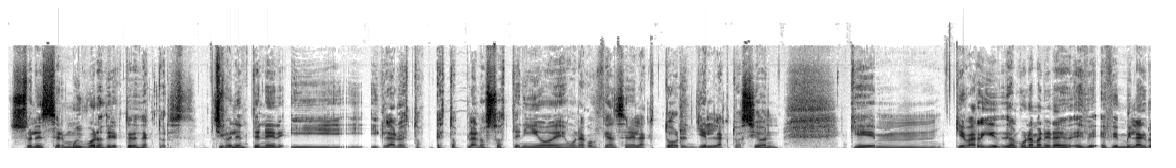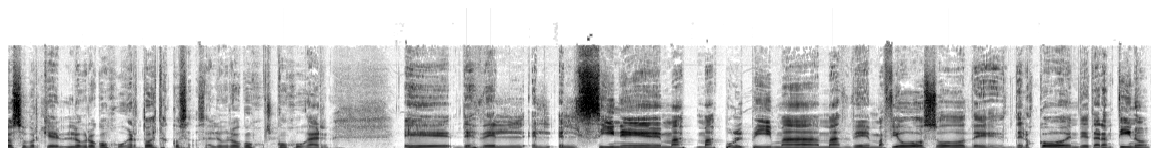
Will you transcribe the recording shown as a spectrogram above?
Suelen ser muy buenos directores de actores. Suelen tener, y, y- y claro, estos, estos planos sostenidos es una confianza en el actor y en la actuación que, mm, que Barry de alguna manera es, es bien milagroso porque logró conjugar todas estas cosas. O sea, logró conju- conjugar eh, desde el, el- el cine más, más pulpy, más, más de mafioso, de, de los Cohen, de Tarantino,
